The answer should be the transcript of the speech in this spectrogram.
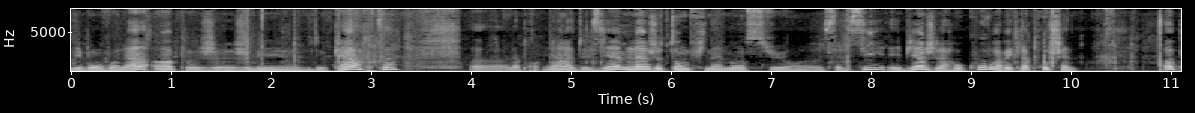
Mais bon, voilà, hop, je, mets euh, deux cartes. Euh, la première, la deuxième. Là, je tombe finalement sur celle-ci. Eh bien, je la recouvre avec la prochaine. Hop,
